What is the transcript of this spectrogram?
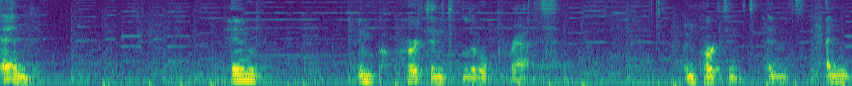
And Im important little brats. Important and and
